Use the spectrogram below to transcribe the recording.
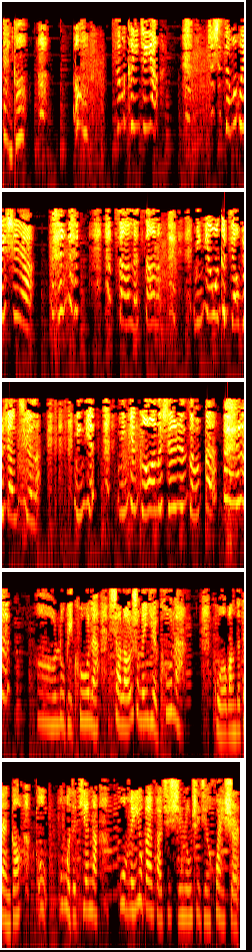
蛋糕。哦，怎么可以这样？这是怎么回事啊？哭了，小老鼠们也哭了。国王的蛋糕，哦，我的天哪，我没有办法去形容这件坏事儿。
